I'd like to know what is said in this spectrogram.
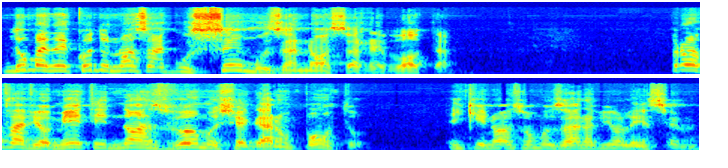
numa, quando nós aguçamos a nossa revolta, provavelmente nós vamos chegar a um ponto em que nós vamos usar a violência. Né?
